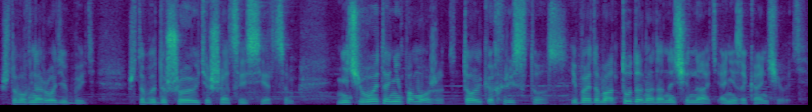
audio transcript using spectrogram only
чтобы в народе быть, чтобы душой утешаться и сердцем. Ничего это не поможет, только Христос. И поэтому оттуда надо начинать, а не заканчивать.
